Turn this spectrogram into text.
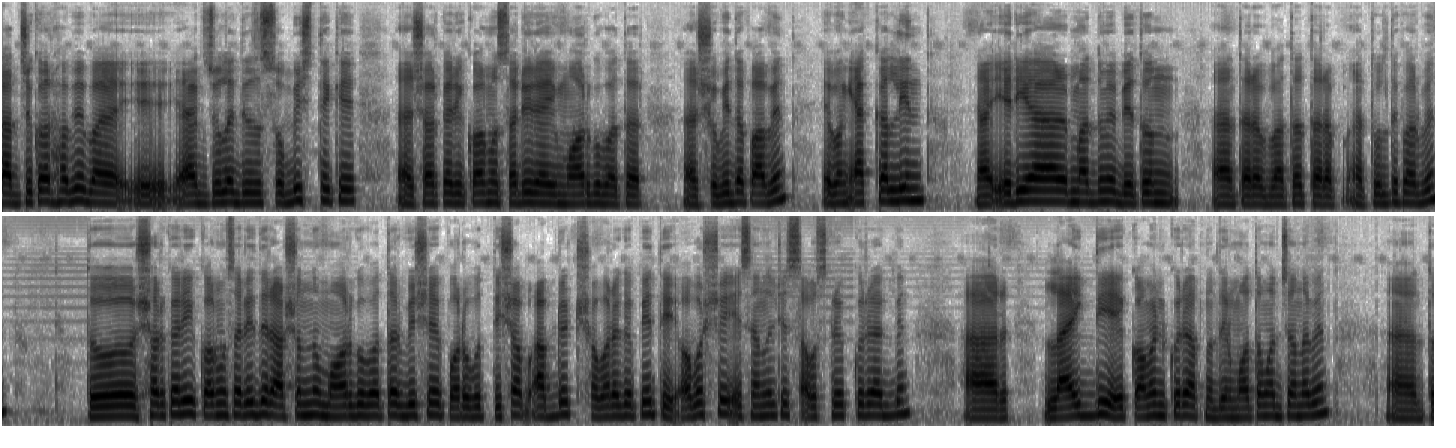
কার্যকর হবে বা এক জুলাই দু হাজার চব্বিশ থেকে সরকারি কর্মচারীরা এই মর্গ ভাতার সুবিধা পাবেন এবং এককালীন এরিয়ার মাধ্যমে বেতন তারা ভাতা তারা তুলতে পারবেন। তো সরকারি কর্মচারীদের আসন্ন মর্গ ভাতার বিষয়ে পরবর্তী সব আপডেট সবার আগে পেতে অবশ্যই এই চ্যানেলটি সাবস্ক্রাইব করে রাখবেন, আর লাইক দিয়ে কমেন্ট করে আপনাদের মতামত জানাবেন। তো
